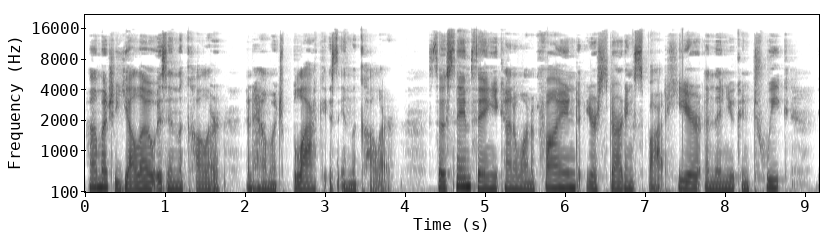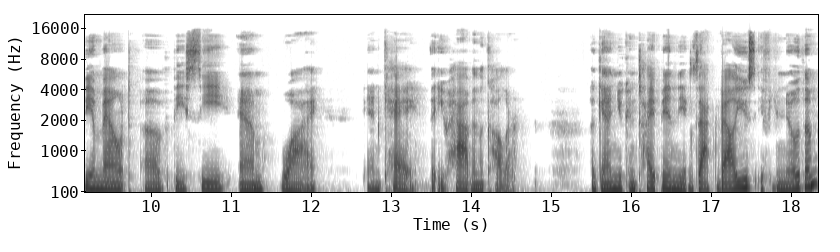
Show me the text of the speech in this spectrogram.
how much yellow is in the color, and how much black is in the color. So same thing, you kind of want to find your starting spot here and then you can tweak the amount of the C, M, Y, and K that you have in the color. Again, you can type in the exact values if you know them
